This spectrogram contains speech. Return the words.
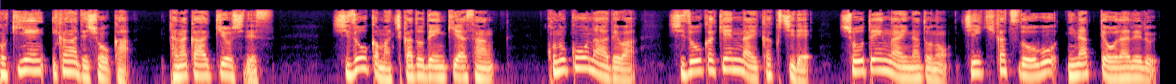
ご機嫌いかがでしょうか？田中昭義です。静岡町角電気屋さん。このコーナーでは静岡県内各地で商店街などの地域活動を担っておられる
